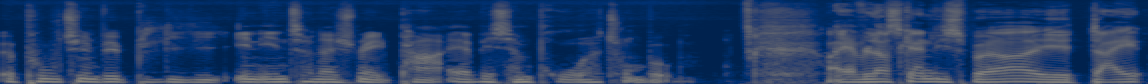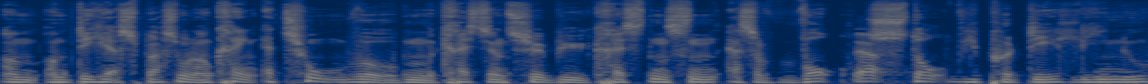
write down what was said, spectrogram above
at Putin vil blive en international par, hvis han bruger atomvåben. Og jeg vil også gerne lige spørge øh, dig om, om det her spørgsmål omkring atomvåben, Christian Søby Christensen. Altså, hvor ja. står vi på det lige nu?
